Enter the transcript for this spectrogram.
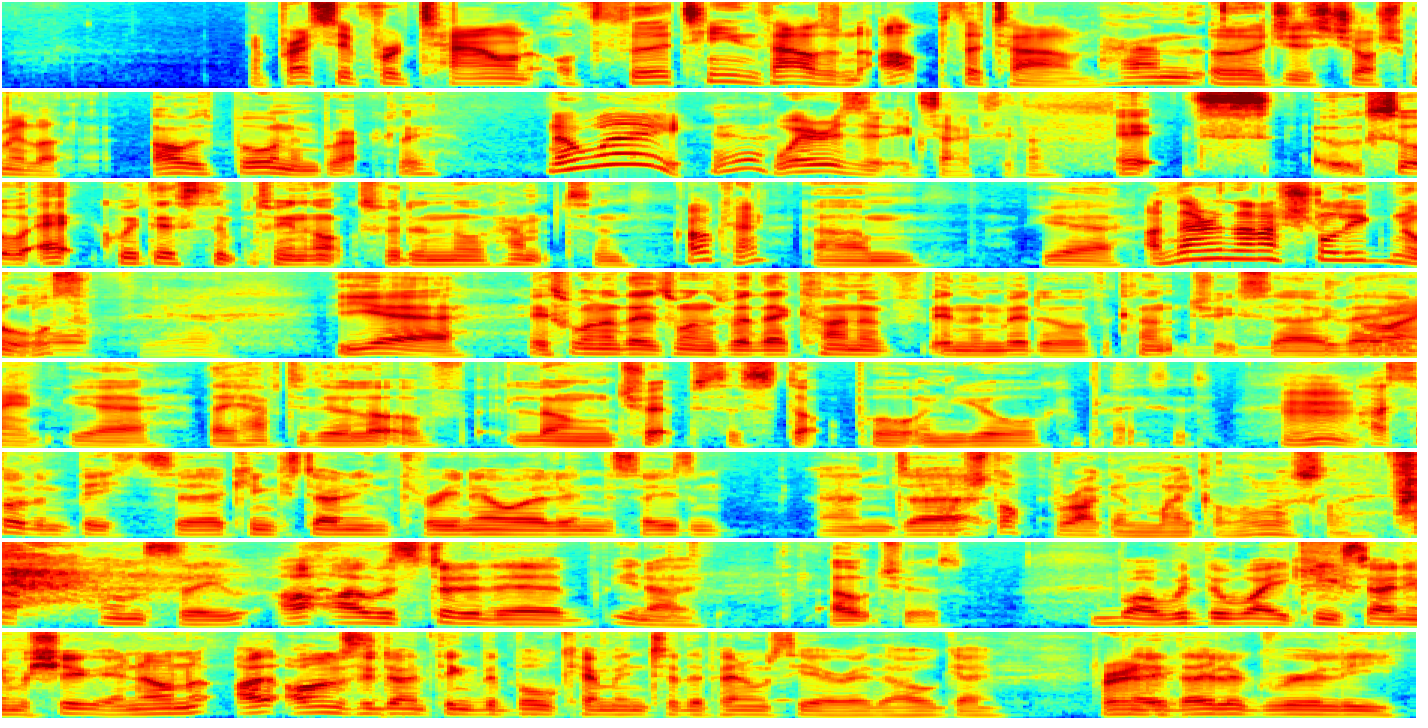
Impressive for a town of 13,000 up the town, Hands, urges Josh Miller. I was born in Brackley. No way. Yeah. Where is it exactly then? It's sort of equidistant between Oxford and Northampton. Okay. Um, yeah. And they're in the National League North. yeah. Yeah, it's one of those ones where they're kind of in the middle of the country, so they Right. yeah they have to do a lot of long trips to Stockport and York and places. Mm. I saw them beat uh, Kingstonian 3 0 early in the season. And Oh, uh, stop bragging, Michael, honestly. honestly, I, I was stood at the, you know, Ultras. Well, with the way Kingstonian were shooting, I honestly don't think the ball came into the penalty area the whole game. Really? They, they look really,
